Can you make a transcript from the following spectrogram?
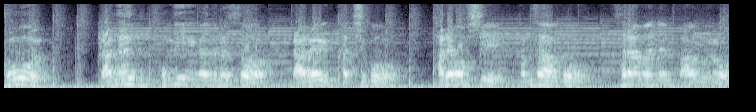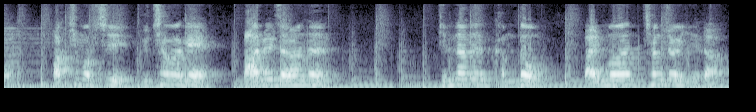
좋은 나는 홍익인간으로서 나를 갖추고 바람없이 감사하고 사랑하는 마음으로 막힘없이 유창하게 말을 잘하는 빛나는 감동 말모한 창조입니다.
